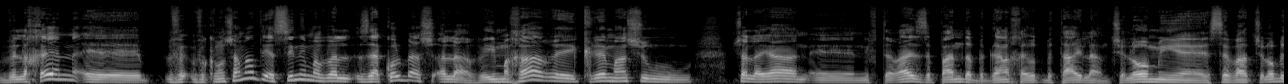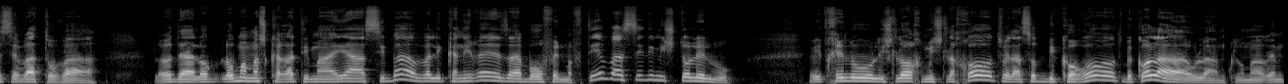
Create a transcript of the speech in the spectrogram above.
ולכן, אה, ו- וכמו שאמרתי, הסינים, אבל זה הכל בהשאלה, ואם מחר אה, יקרה משהו, למשל היה, נפטרה איזה פנדה בגן החיות בתאילנד, שלא, משיבה, שלא בשיבה טובה, לא יודע, לא, לא ממש קראתי מה היה הסיבה, אבל היא כנראה זה היה באופן מפתיע, והסינים השתוללו. והתחילו לשלוח משלחות ולעשות ביקורות בכל העולם, כלומר הם...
